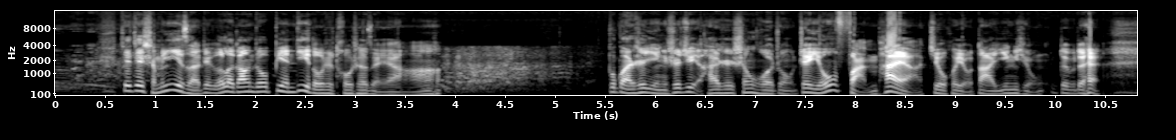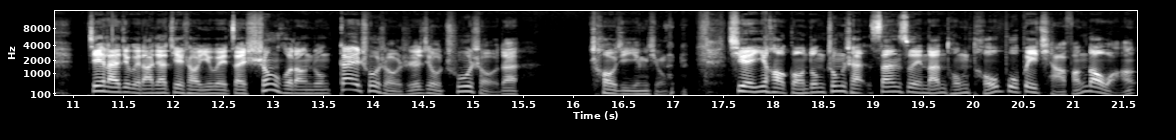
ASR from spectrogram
这这什么意思啊？这俄勒冈州遍地都是偷车贼呀啊！不管是影视剧还是生活中，这有反派啊，就会有大英雄，对不对？接下来就给大家介绍一位在生活当中该出手时就出手的超级英雄。七月一号，广东中山三岁男童头部被卡防盗网，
